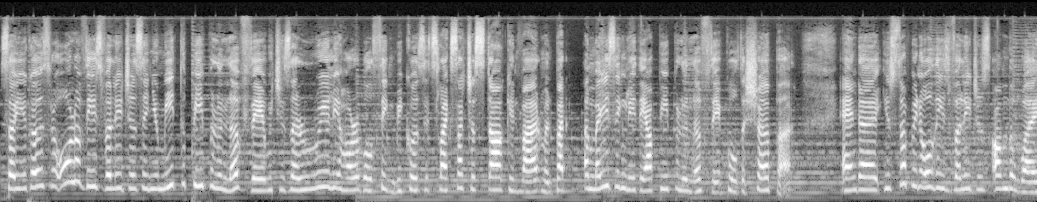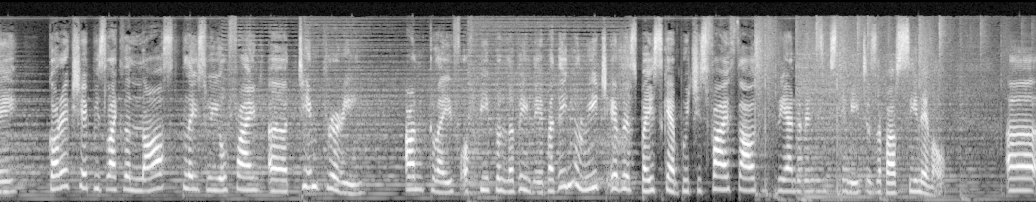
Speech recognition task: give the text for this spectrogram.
So you go through all of these villages and you meet the people who live there, which is a really horrible thing because it's like such a stark environment. But amazingly, there are people who live there called the Sherpa. And uh, you stop in all these villages on the way Gorak Shep is like the last place where you'll find a temporary enclave of people living there. But then you reach Everest Base Camp, which is 5,360 meters above sea level. Uh,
